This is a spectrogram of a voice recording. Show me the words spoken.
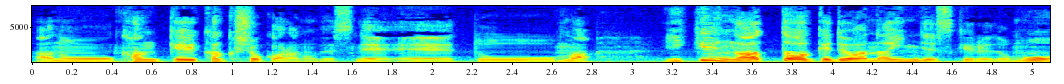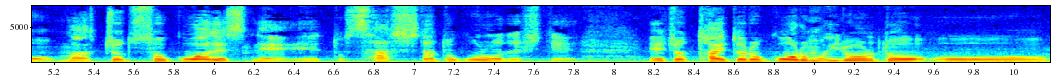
あ、あの、関係各所からのですね、えっ、ー、と、まあ、意見があったわけではないんですけれども、まあ、ちょっとそこはですね、えっ、ー、と、察したところでして、えー、ちょっとタイトルコールもいろいろと、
